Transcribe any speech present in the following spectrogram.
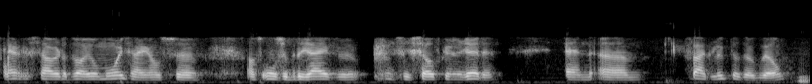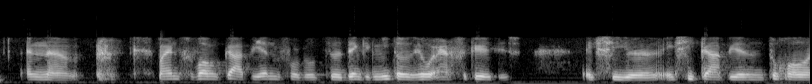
ergens zou dat wel heel mooi zijn... als, uh, als onze bedrijven zichzelf kunnen redden. En uh, vaak lukt dat ook wel. En, uh, maar in het geval van KPN bijvoorbeeld uh, denk ik niet dat het heel erg verkeerd is. Ik zie, uh, ik zie KPN toch al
